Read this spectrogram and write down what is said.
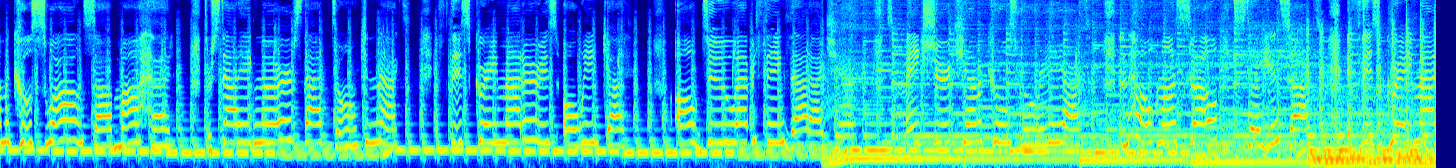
Chemicals swirl inside my head through static nerves that don't connect. If this gray matter is all we get, I'll do everything that I can to make sure chemicals will react and help myself stay intact. If this gray matter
